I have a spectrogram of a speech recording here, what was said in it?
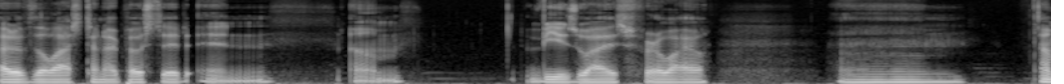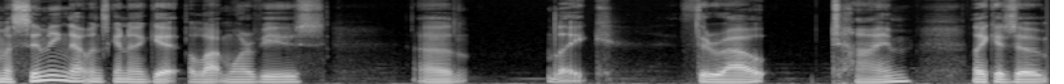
out of the last 10 I posted in um, views wise for a while. Um, I'm assuming that one's going to get a lot more views uh, like throughout time. Like it's a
